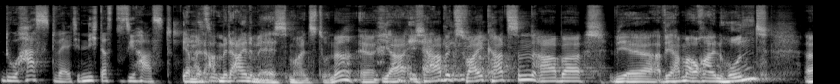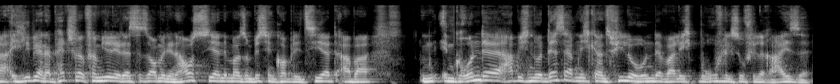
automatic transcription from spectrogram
du hast welche, nicht, dass du sie hast. Ja, mit, also, mit einem S meinst du, ne? Ja, ich ja, habe genau. zwei Katzen, aber wir, wir haben auch einen Hund. Äh, ich lebe ja in einer Patchwork-Familie, das ist auch mit den Haustieren immer so ein bisschen kompliziert, aber im Grunde habe ich nur deshalb nicht ganz viele Hunde, weil ich beruflich so viel reise.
